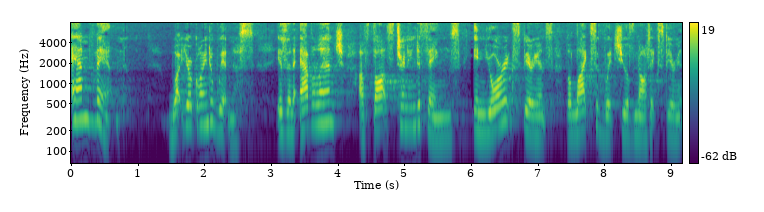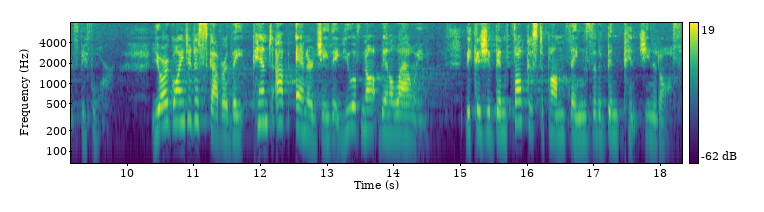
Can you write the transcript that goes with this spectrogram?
and then what you're going to witness is an avalanche of thoughts turning to things in your experience the likes of which you have not experienced before. You're going to discover the pent-up energy that you have not been allowing because you've been focused upon things that have been pinching it off.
